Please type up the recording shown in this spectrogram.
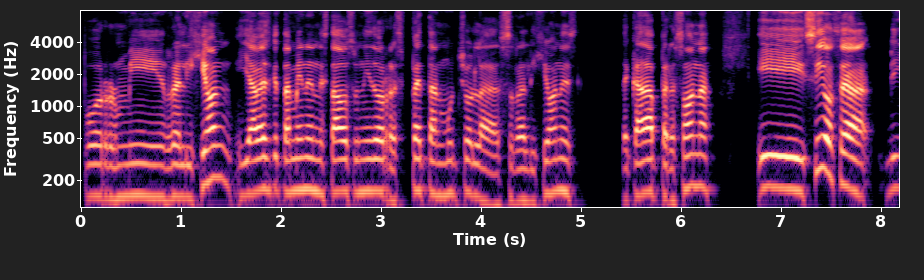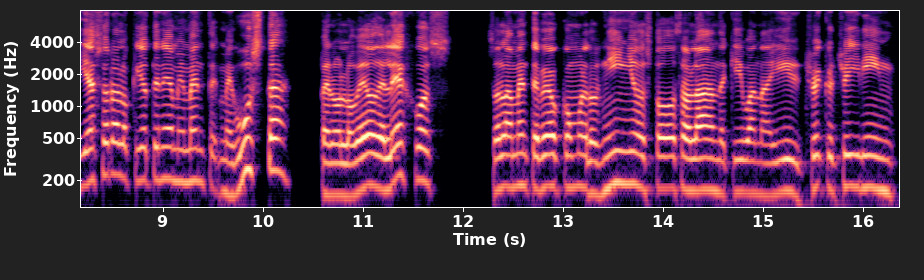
por mi religión y ya ves que también en Estados Unidos respetan mucho las religiones de cada persona. Y sí, o sea, y eso era lo que yo tenía en mi mente, me gusta, pero lo veo de lejos Solamente veo cómo los niños todos hablaban de que iban a ir trick or treating,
